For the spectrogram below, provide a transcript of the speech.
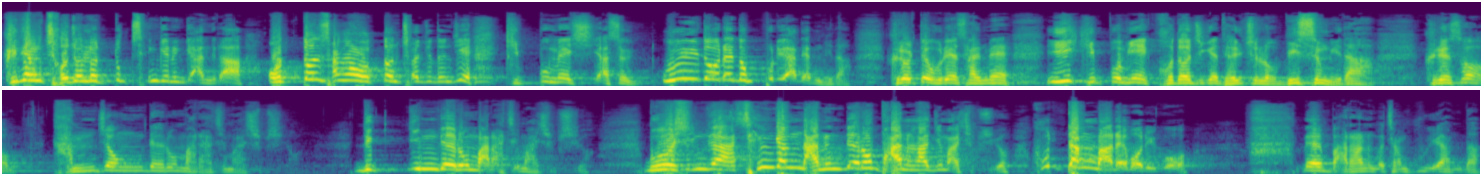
그냥 저절로 뚝 생기는 게 아니라 어떤 상황, 어떤 처지든지 기쁨의 씨앗을 울더라도 뿌려야 됩니다. 그럴 때 우리의 삶에 이 기쁨이 걷어지게 될 줄로 믿습니다. 그래서 감정대로 말하지 마십시오. 느낌대로 말하지 마십시오. 무엇인가 생각나는 대로 반응하지 마십시오. 후딱 말해버리고, 하, 내 말하는 거 참 후회한다.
